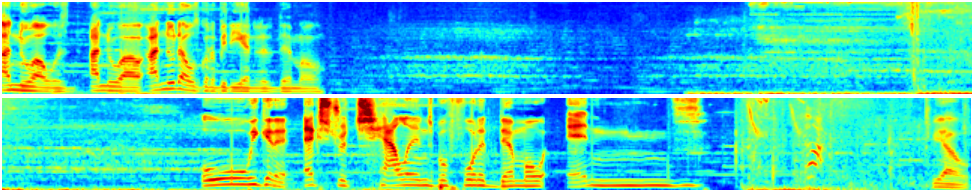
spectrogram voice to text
I knew I was I knew I, I knew that was gonna be the end of the demo. Oh, we get an extra challenge before the demo ends. We out.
